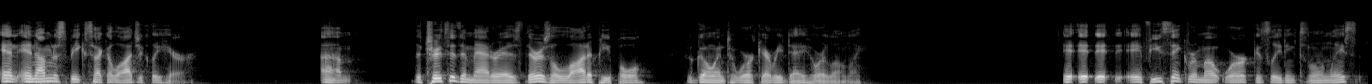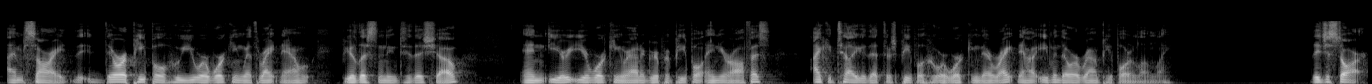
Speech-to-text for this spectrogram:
and and I'm going to speak psychologically here. Um, the truth of the matter is there is a lot of people who go into work every day who are lonely. It, it, it, if you think remote work is leading to loneliness, I'm sorry. There are people who you are working with right now. If you're listening to this show, and you're you're working around a group of people in your office, I can tell you that there's people who are working there right now, even though around people are lonely. They just are.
